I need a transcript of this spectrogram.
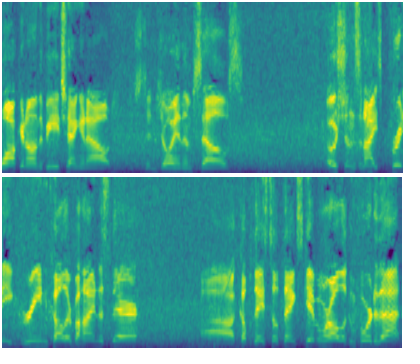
walking on the beach, hanging out, just enjoying themselves. Ocean's a nice pretty green color behind us there. Uh, a couple days till Thanksgiving, we're all looking forward to that.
